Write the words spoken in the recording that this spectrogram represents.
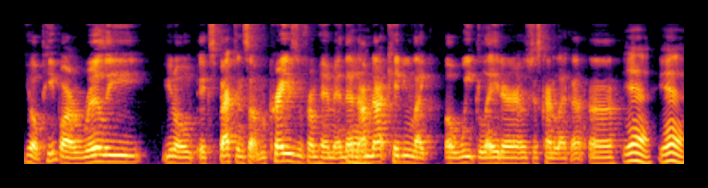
"Yo, people are really you know, expecting something crazy from him, and then yeah. I'm not kidding. Like a week later, it was just kind of like, uh, uh, yeah, yeah.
